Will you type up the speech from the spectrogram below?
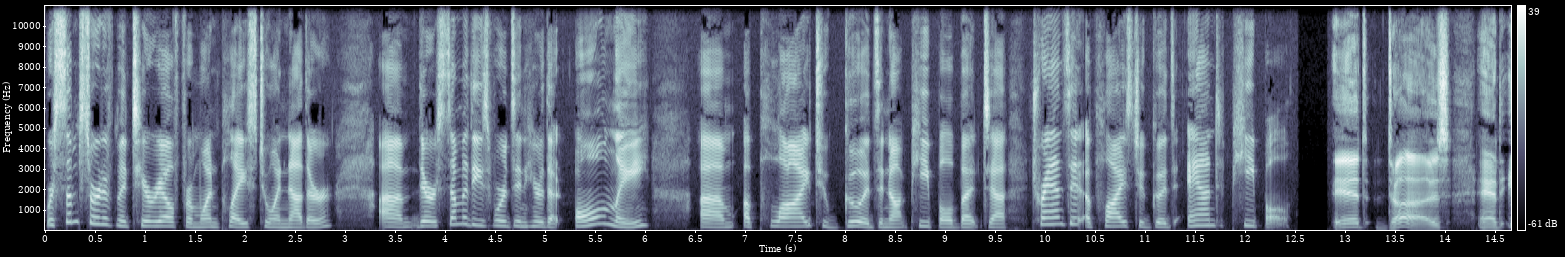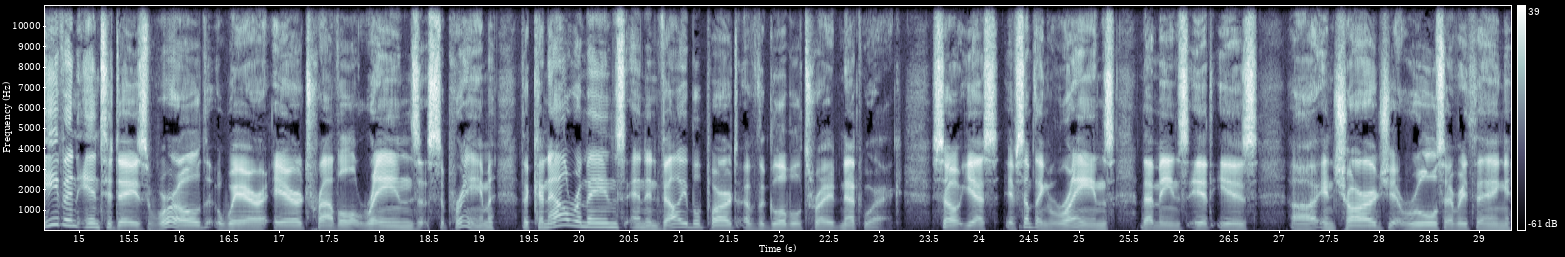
or some sort of material from one place to another. Um, there are some of these words in here that only um, apply to goods and not people, but uh, transit applies to goods and people. It does. And even in today's world, where air travel reigns supreme, the canal remains an invaluable part of the global trade network. So, yes, if something reigns, that means it is uh, in charge, it rules everything,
